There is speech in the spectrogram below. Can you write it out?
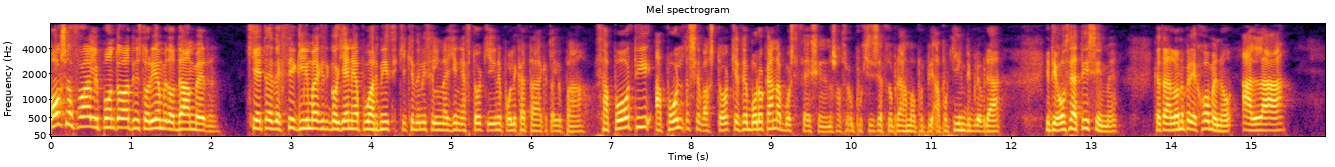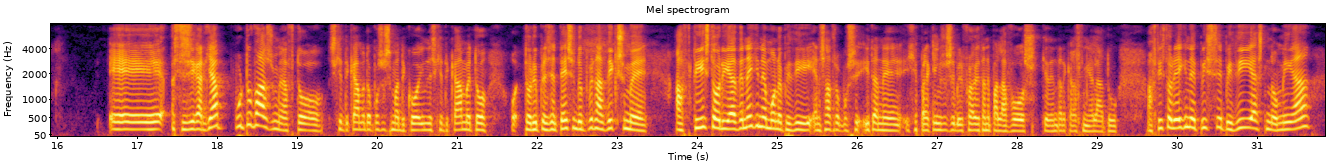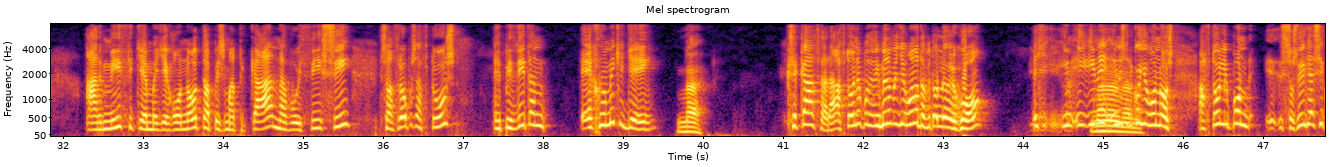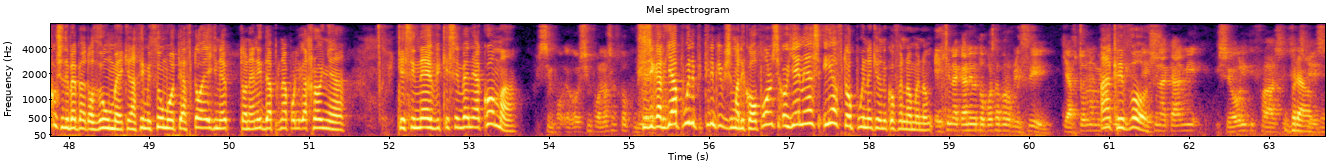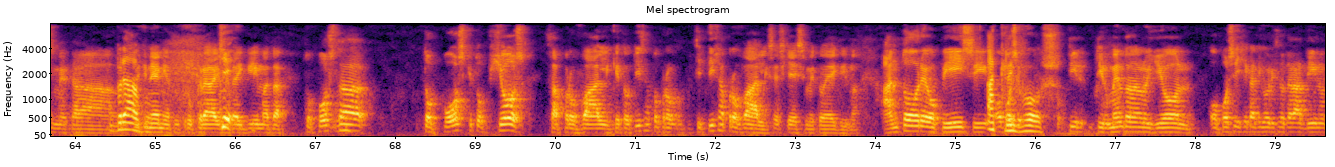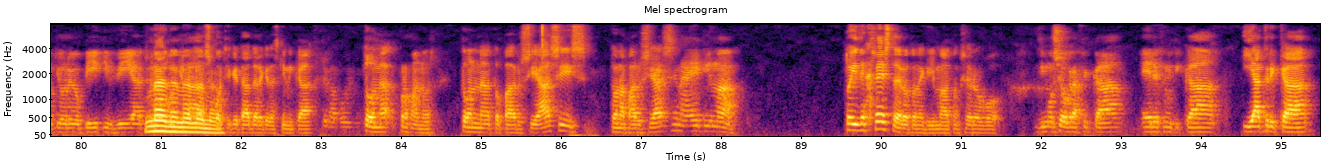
όσο αφορά λοιπόν τώρα την ιστορία με τον Ντάμπερ και τα δεχθεί εγκλήματα για την οικογένεια που αρνήθηκε και δεν ήθελε να γίνει αυτό και είναι πολύ κατά κτλ. Θα πω ότι απόλυτα σεβαστό και δεν μπορώ καν να μπω στη θέση ενός ανθρώπου που έχει ζήσει αυτό το πράγμα από, από εκείνη την πλευρά. Γιατί εγώ θεατής είμαι, καταναλώνω περιεχόμενο, αλλά ε, στη ζυγαριά που το βάζουμε αυτό σχετικά με το πόσο σημαντικό είναι, σχετικά με το, το representation το οποίο πρέπει να δείξουμε; Αυτή η ιστορία δεν έγινε μόνο επειδή ένας άνθρωπος είχε παρεκκλίνει στο συμπεριφορά και ήταν παλαβός και δεν ήταν καλά στη μυαλά του. Αυτή η ιστορία έγινε επίσης επειδή η αστυνομία αρνήθηκε με γεγονότα πεισματικά να βοηθήσει τους ανθρώπους αυτούς επειδή ήταν έχρωμοι και γκέι. Ναι. Ξεκάθαρα. Αυτό είναι αποδεδειγμένο με γεγονότα, δεν το λέω εγώ. Έχει, είναι είναι, Ναι, ναι, είναι ναι, ιστορικό ναι. γεγονός. Αυτό λοιπόν στο 2020 δεν πρέπει να το δούμε και να θυμηθούμε ότι αυτό έγινε το 90 πριν από λίγα χρόνια και συνέβη και συμβαίνει ακόμα. Συμφω- Εγώ συμφωνώ σε αυτό που Στη λέει. ζυγαριά που είναι, τι είναι πιο σημαντικό, ο πόνος οικογένειας ή αυτό που είναι κοινωνικό φαινόμενο; Έχει να κάνει με το πώς θα προβληθεί. Και αυτό νομίζω Ακριβώς. ότι έχει να κάνει σε όλη τη φάση Μπράβο. σε σχέση με, τα... Μπράβο. με την έννοια του true crime, Και- με τα εγκλήματα. Το πώς θα... το πώς και το ποιος θα προβάλλει και, το τι θα το προ... και τι θα προβάλλει σε σχέση με το έγκλημα. Αν το ωρεοποιήσει. Ακριβώς. Όπως... τηρ- Τηρουμένων των αναλογιών, όπως είχε κατηγορηθεί ο Ταραντίνο ότι ωρεοποιεί τη βία, ξέρω Ναι, εγώ, ναι, και ναι, τα ναι, ναι. σκότια και τα άντερα και τα σκηνικά. Το να, προφανώς, το να το παρουσιάσεις, το να παρουσιάσεις ένα έγκλημα το ιδεχθέστερο των εγκλημάτων, ξέρω εγώ. Δημοσιογραφικά, ερευνητικά, ιατρικά.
